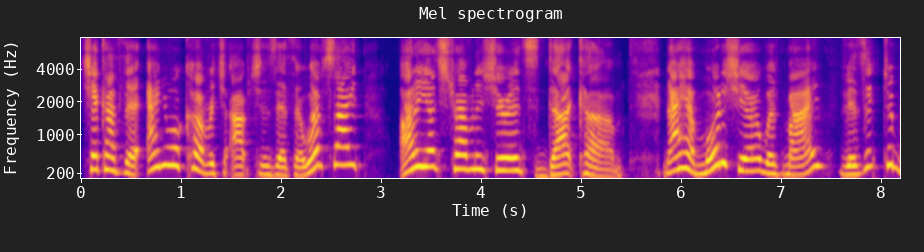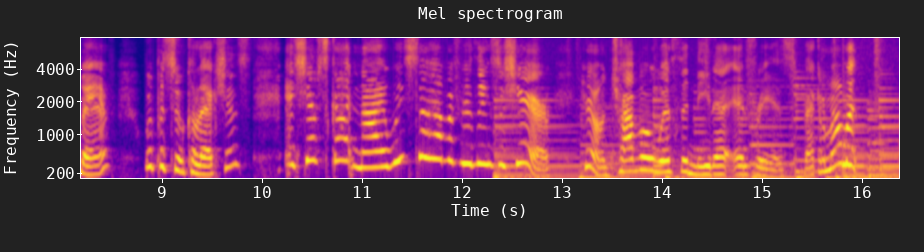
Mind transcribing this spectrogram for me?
Check out their annual coverage options at their website, AllianzTravelInsurance.com. Now I have more to share with my visit to Banff with Pursuit Collections, and Chef Scott and I, we still have a few things to share here on Travel with Annita and Friends. Back in a moment.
